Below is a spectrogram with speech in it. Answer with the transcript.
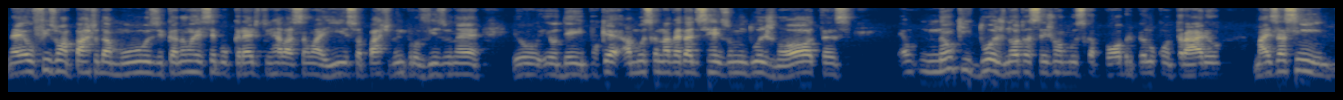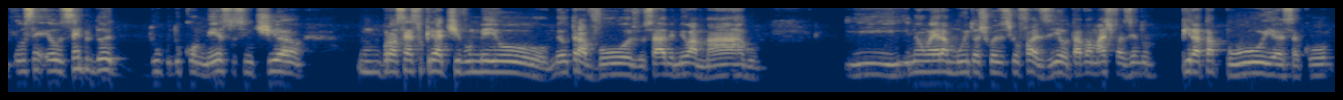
Né? Eu fiz uma parte da música, não recebo crédito em relação a isso, a parte do improviso, né? Eu, eu dei, porque a música, na verdade, se resume em duas notas. É, não que duas notas seja uma música pobre, pelo contrário, mas assim, eu, eu sempre do, do, do começo sentia um processo criativo meio, meio travoso, sabe? Meio amargo. E, e não era muito as coisas que eu fazia, eu estava mais fazendo piratapuia, sacou?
